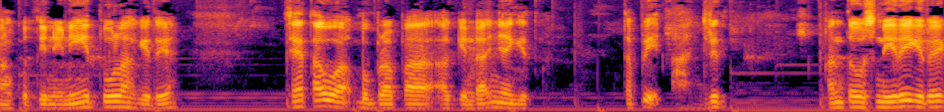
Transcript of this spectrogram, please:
ngangkutin ini itulah gitu ya. Saya tahu ah, beberapa agendanya gitu tapi anjrit kan tahu sendiri gitu ya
